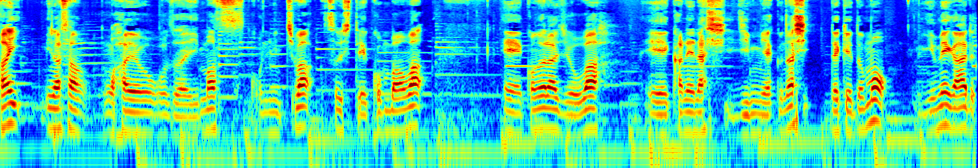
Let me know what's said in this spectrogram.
はい皆さんおはようございます。こんにちは。そしてこんばんは、えー、このラジオは、えー、金なし人脈なしだけども夢がある、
